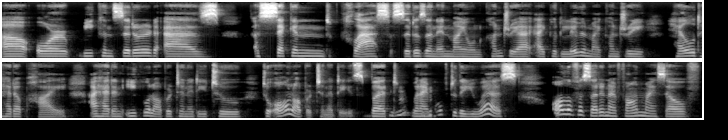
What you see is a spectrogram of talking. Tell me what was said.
uh, or be considered as a second class citizen in my own country. I, I could live in my country held head up high. I had an equal opportunity to to all opportunities. But mm-hmm. when I mm-hmm. moved to the US, all of a sudden I found myself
